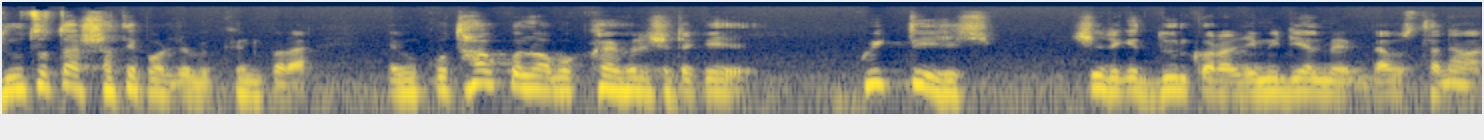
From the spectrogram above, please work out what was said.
দ্রুততার সাথে পর্যবেক্ষণ করা এবং কোথাও কোনো অবক্ষয় হলে সেটাকে কুইকলি সেটাকে দূর করা রেমিডিয়াল ব্যবস্থা নেওয়া,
